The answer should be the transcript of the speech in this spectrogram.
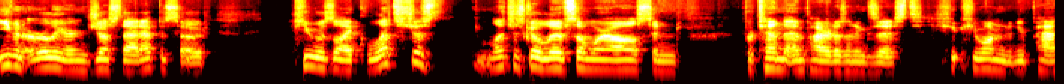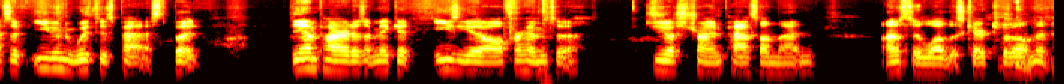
even earlier in just that episode he was like let's just let's just go live somewhere else and pretend the empire doesn't exist. He, he wanted to do passive even with his past, but the empire doesn't make it easy at all for him to just try and pass on that. And honestly, love this character development.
